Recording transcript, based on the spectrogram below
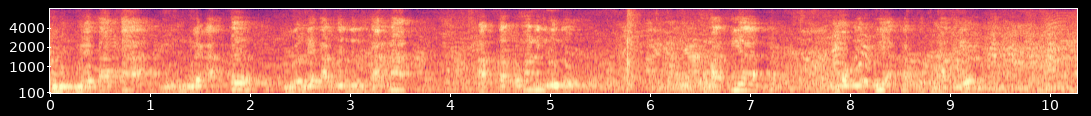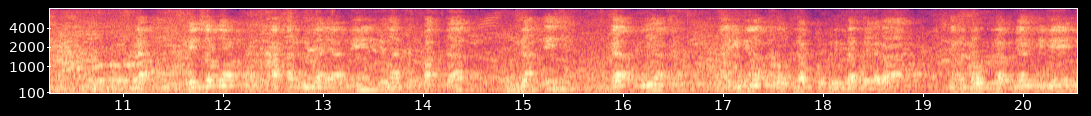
durung gue kakak durung gue akte durung gue kartu jenis anak akte pemaning dulu kematian mau gue ya akte kematian Nah, insya Allah akan dilayani dengan cepat dan gratis. Ya, Bu ya. Nah, inilah program pemerintah daerah yang programnya ini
